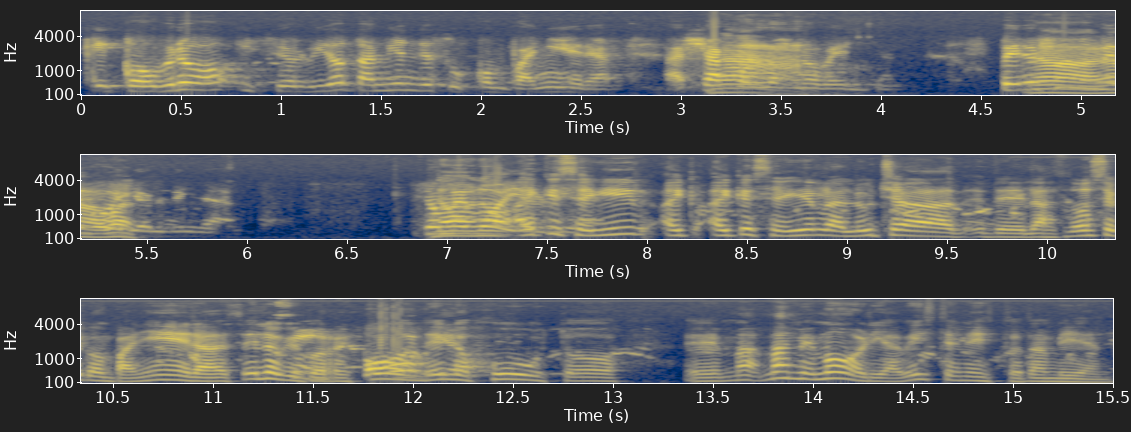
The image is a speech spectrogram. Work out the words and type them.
que cobró y se olvidó también de sus compañeras, allá por los 90. Pero yo no me voy a olvidar no, no, hay que seguir, hay, hay, que seguir la lucha de las 12 compañeras, es lo que corresponde, es lo justo, eh, más, memoria, viste en esto también.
